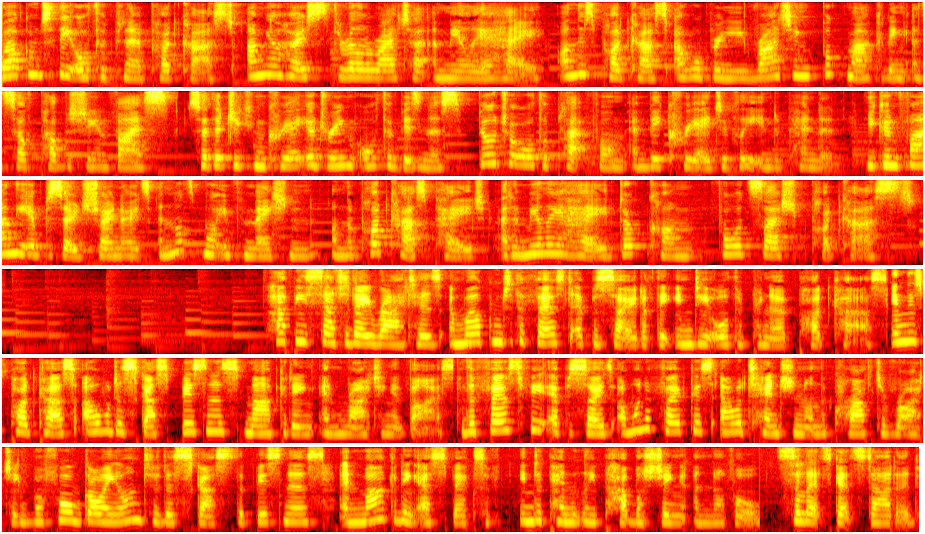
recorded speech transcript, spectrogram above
Welcome to the Authorpreneur podcast. I'm your host, thriller writer Amelia Hay. On this podcast, I will bring you writing, book marketing, and self publishing advice so that you can create your dream author business, build your author platform, and be creatively independent. You can find the episode show notes and lots more information on the podcast page at ameliahay.com forward slash podcast. Happy Saturday, writers, and welcome to the first episode of the Indie Authorpreneur podcast. In this podcast, I will discuss business, marketing, and writing advice. For the first few episodes, I want to focus our attention on the craft of writing before going on to discuss the business and marketing aspects of independently publishing a novel. So let's get started.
